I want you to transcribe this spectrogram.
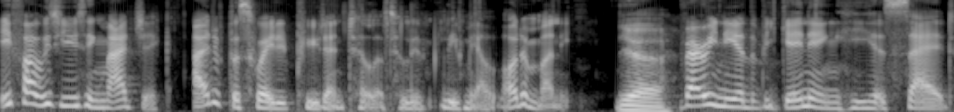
if I was using magic, I'd have persuaded Pudentilla to leave, leave me a lot of money. Yeah. Very near the beginning, he has said,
